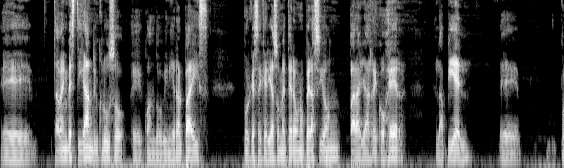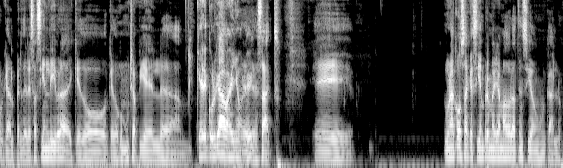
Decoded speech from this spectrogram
Eh, estaba investigando incluso cuando viniera al país porque se quería someter a una operación para ya recoger la piel, eh, porque al perder esas 100 libras eh, quedó, quedó con mucha piel. Que le colgaba, señor. Eh, exacto. una cosa que siempre me ha llamado la atención, Juan Carlos,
